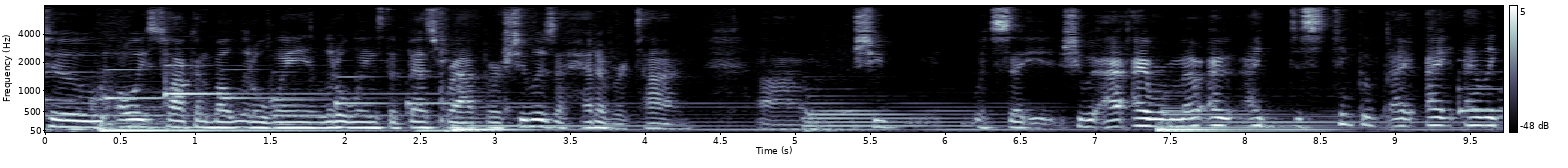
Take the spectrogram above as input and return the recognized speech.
two, always talking about Lil Wayne. Lil Wayne's the best rapper. She was ahead of her time. Um, she would say she. would- I, I remember. I, I just think of. I, I, I like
